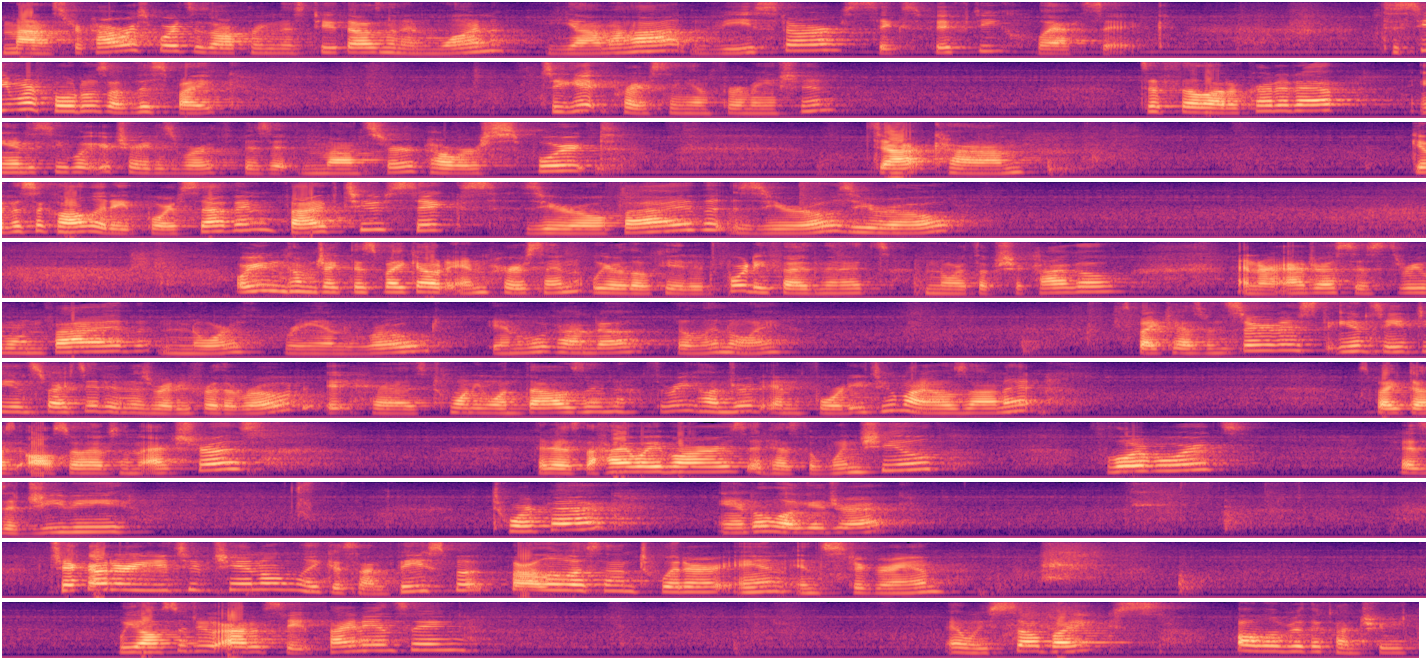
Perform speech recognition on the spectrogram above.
Monster Powersports is offering this 2001 Yamaha V-Star 650 Classic. To see more photos of this bike, to get pricing information, to fill out a credit app, and to see what your trade is worth, visit monsterpowersport.com. Give us a call at 847 526 0500. Or you can come check this bike out in person. We are located 45 minutes north of Chicago, and our address is 315 North Rand Road in Wauconda, Illinois. This bike has been serviced and safety inspected and is ready for the road. It has 21,342 miles on it. This bike does also have some extras. It has the highway bars, it has the windshield, floorboards, it has a GV tour pack, and a luggage rack. Check out our YouTube channel, like us on Facebook, follow us on Twitter and Instagram. We also do out of state financing, and we sell bikes all over the country.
